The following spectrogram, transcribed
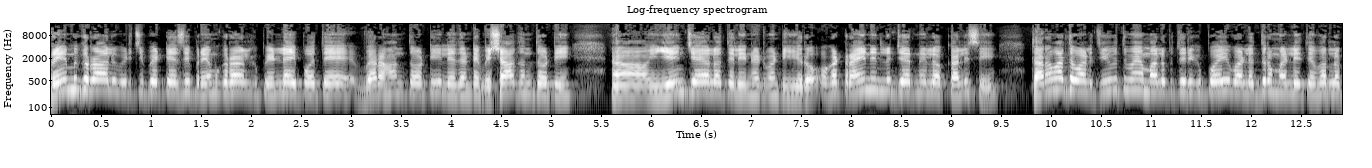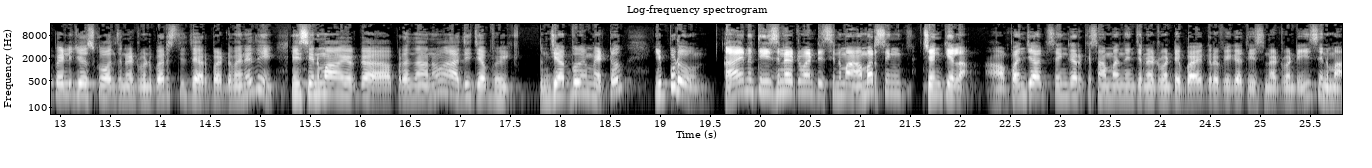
ప్రేమికురాలు విడిచిపెట్టేసి ప్రేమికురాలకు పెళ్ళి అయిపోతే విరహంతో లేదంటే విషాదంతో ఏం చేయాలో తెలియనటువంటి హీరో. ఒక ట్రైన్ జర్నీలో కలిసి తర్వాత వాళ్ళ జీవితమే మలుపు తిరిగిపోయి వాళ్ళిద్దరూ మళ్ళీ చివరిలో పెళ్ళి చేసుకోవాల్సినటువంటి పరిస్థితి ఏర్పడడం అనేది ఈ సినిమా యొక్క ప్రధానం. అది జబ్బు జబ్బు మెట్టు. ఇప్పుడు ఆయన తీసినటువంటి సినిమా అమర్ సింగ్ చంకిలా పంజాబ్ సింగర్కి సంబంధించినటువంటి బయోగ్రఫీగా తీసినటువంటి ఈ సినిమా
